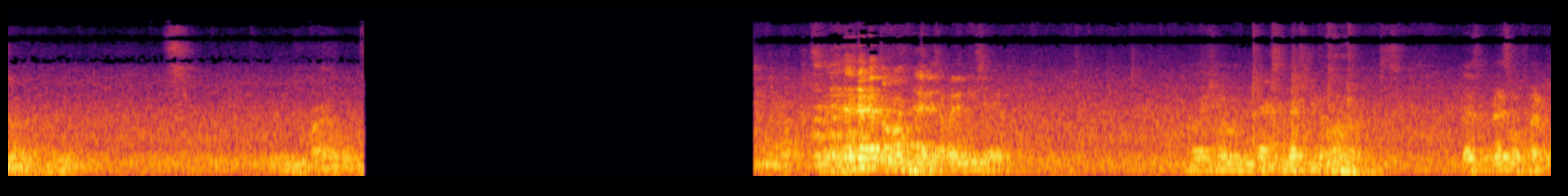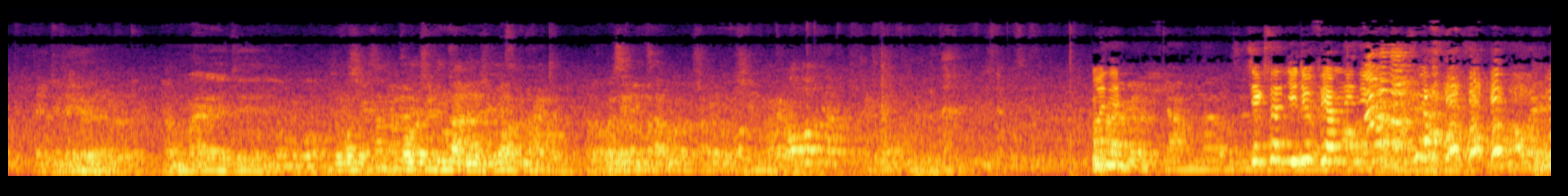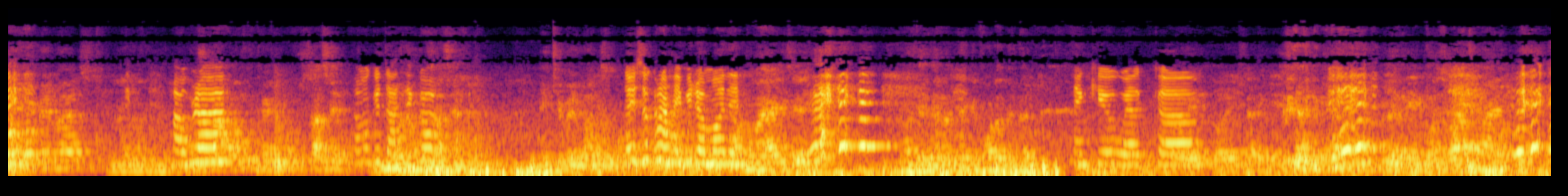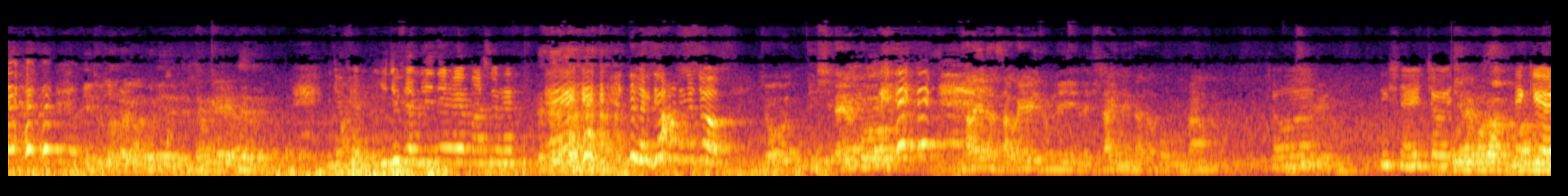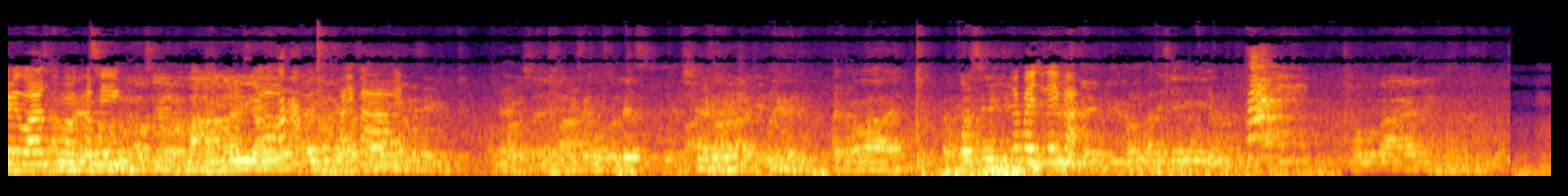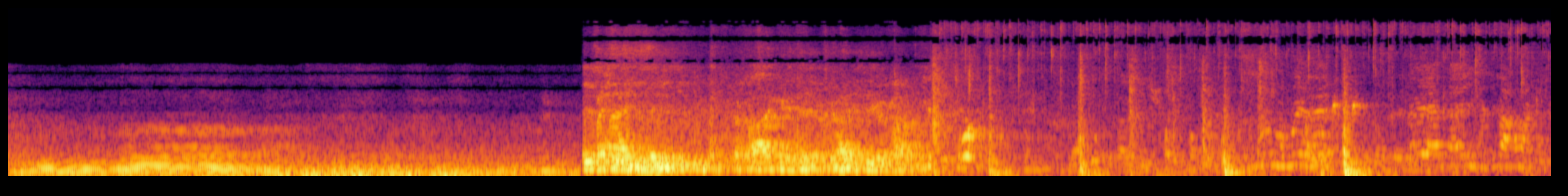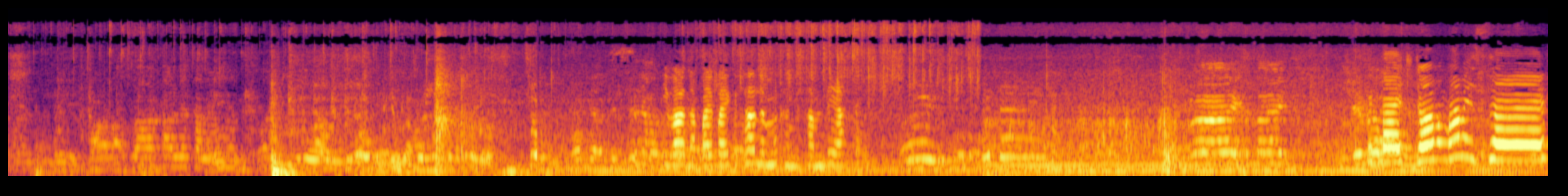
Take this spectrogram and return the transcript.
的？你玩的。哈哈，咱。người xem video này. 的。Jackson YouTube family ini kan Thank you very much. No, it's okay. Happy Ramon. Thank you. Welcome. YouTube family ni masuk you Ni lagi dia hang ni jo. Jo. Thank you everyone for coming. Bye bye. Bye bye Bye. Bye. Ivana, bye bye getan, dann kann ich haben der. Good night, Dom, Mom is safe.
